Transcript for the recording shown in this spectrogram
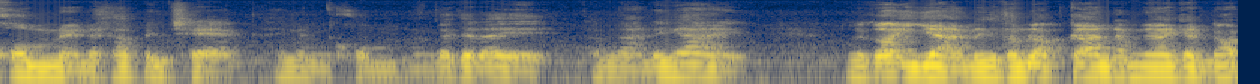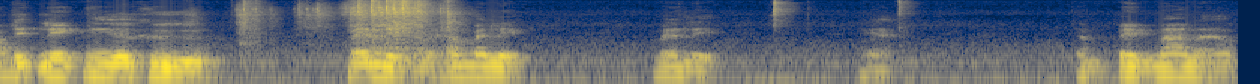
คมหน่อยนะครับ เป็นแฉกให้มันคมมันก็จะได้ทำงานได้ง่าย แล้วก็อีกอย่างหนึ่งสำหรับการทำงานกับน็อตเล็ก ๆ นี่ก็คือ แม่เหล็กนะครับ แม่เหล็ก แม่เหล็ก เนี่ยจำเป็นมากนะครับ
